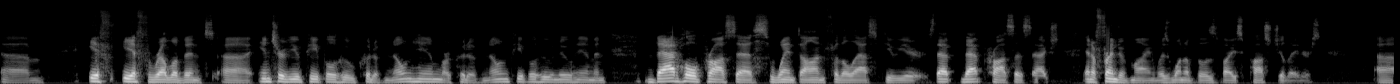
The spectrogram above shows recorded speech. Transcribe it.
um, if if relevant uh, interview people who could have known him or could have known people who knew him. And that whole process went on for the last few years. That that process actually and a friend of mine was one of those vice postulators um,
